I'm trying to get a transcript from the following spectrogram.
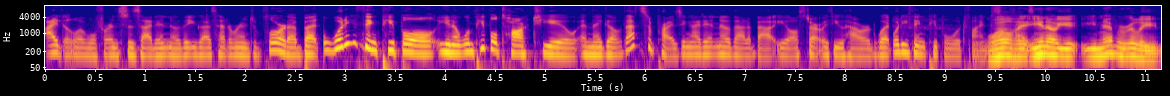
I don't well, for instance, I didn't know that you guys had a ranch in Florida. But what do you think people, you know, when people talk to you and they go, "That's surprising. I didn't know that about you." I'll start with you, Howard. What What do you think people would find? Well, they, you know, you, you never really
